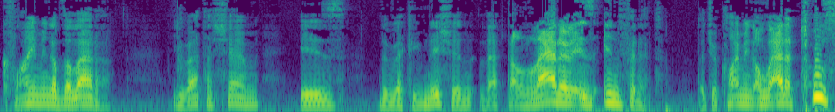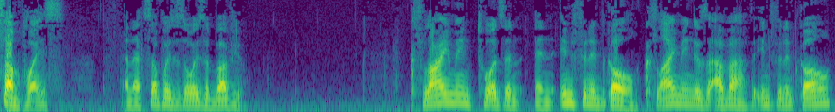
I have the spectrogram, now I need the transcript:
climbing of the ladder. Yirat Hashem is the recognition that the ladder is infinite, that you're climbing a ladder to someplace, and that someplace is always above you. Climbing towards an, an infinite goal. Climbing is Ava. The infinite goal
